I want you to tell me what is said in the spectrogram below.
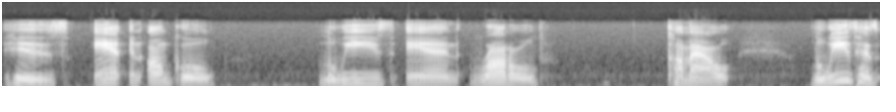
his aunt and uncle, Louise and Ronald, come out. Louise has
